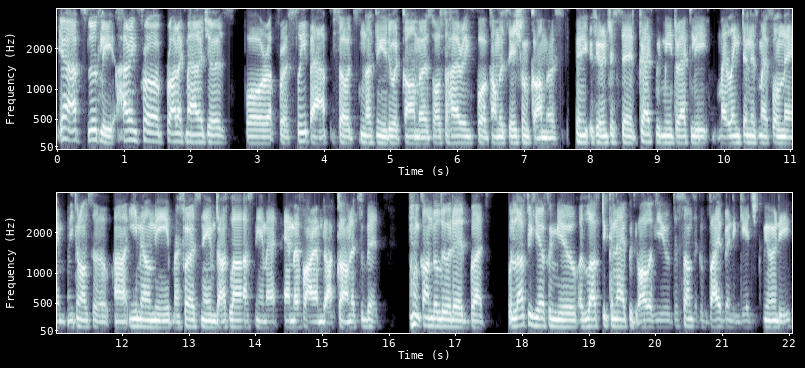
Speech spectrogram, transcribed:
Yeah, absolutely. Hiring for product managers for for a sleep app. So it's nothing to do with commerce. Also hiring for conversational commerce. If you're interested, connect with me directly. My LinkedIn is my full name. You can also uh, email me my first name dot last name at mfrm.com. That's a bit convoluted, but would love to hear from you. I'd love to connect with all of you. This sounds like a vibrant, engaged community.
